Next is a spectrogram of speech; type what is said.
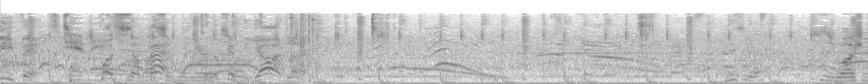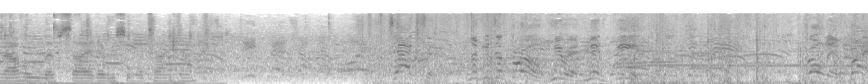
defense. Damn it. Pushing them Lots back of one to year the old too. 50 yard line. Watching that whole left side every single time now. Jackson looking to throw here at midfield. Rolling back.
